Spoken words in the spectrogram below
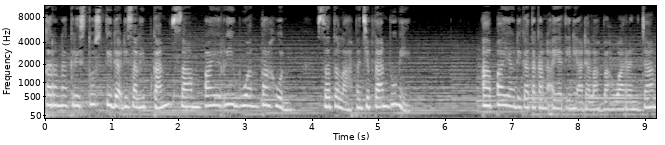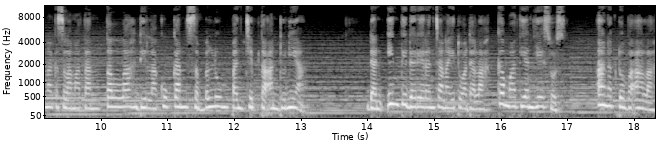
Karena Kristus tidak disalibkan sampai ribuan tahun setelah penciptaan bumi. Apa yang dikatakan ayat ini adalah bahwa rencana keselamatan telah dilakukan sebelum penciptaan dunia – dan inti dari rencana itu adalah kematian Yesus, anak domba Allah,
